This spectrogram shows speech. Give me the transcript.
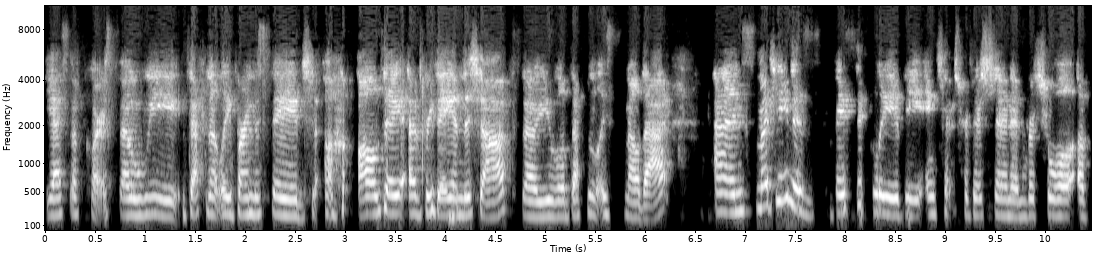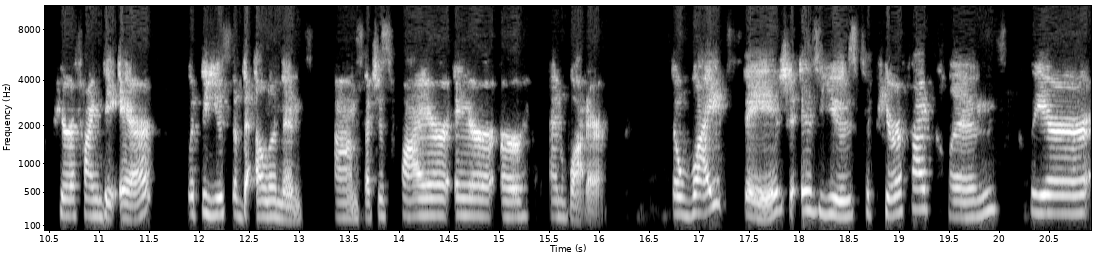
Yes, of course. So we definitely burn the sage all day, every day in the shop. So you will definitely smell that. And smudging is basically the ancient tradition and ritual of purifying the air with the use of the elements um, such as fire, air, earth, and water. The white sage is used to purify, cleanse, clear,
